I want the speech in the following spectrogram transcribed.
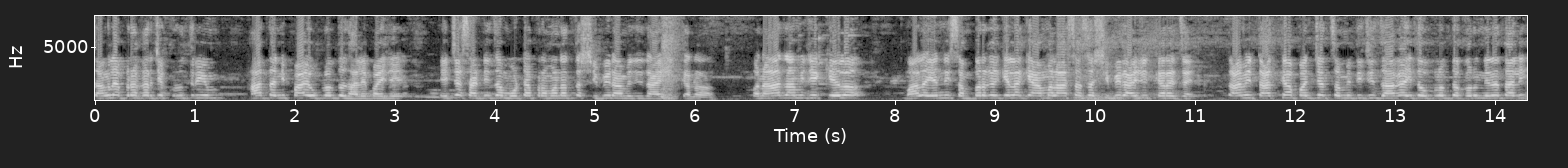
चांगल्या प्रकारचे कृत्रिम हात आणि पाय उपलब्ध झाले पाहिजे. याच्यासाठीचं मोठ्या प्रमाणात शिबिर आम्ही तिथं आयोजित करणार आहोत. पण आज आम्ही जे केलं मला यांनी संपर्क केला की आम्हाला असं असं शिबिर आयोजित करायचं आहे तर आम्ही तात्काळ पंचायत समितीची जागा इथं उपलब्ध करून देण्यात आली.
